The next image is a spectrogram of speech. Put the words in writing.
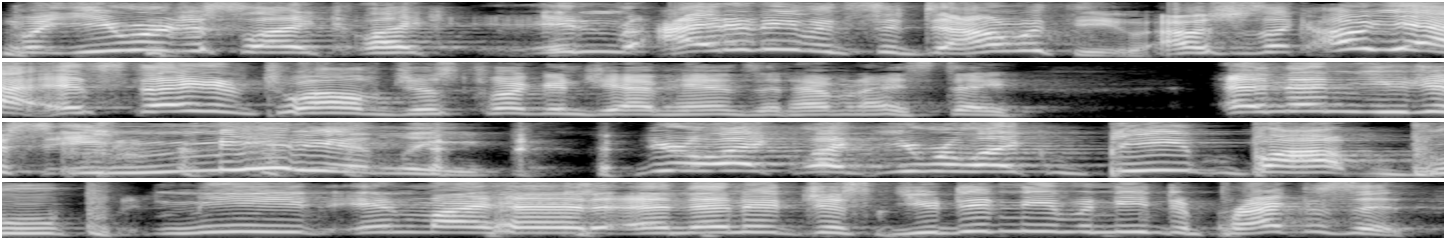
but you were just like like in I didn't even sit down with you. I was just like, "Oh yeah, it's negative 12, just fucking jab hands and have a nice day." And then you just immediately, you're like, like, you were like beep, bop, boop, need in my head. And then it just, you didn't even need to practice it.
